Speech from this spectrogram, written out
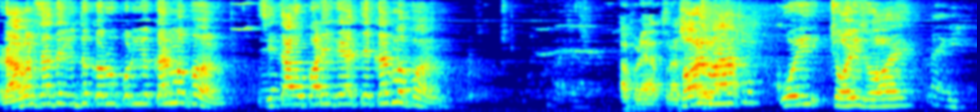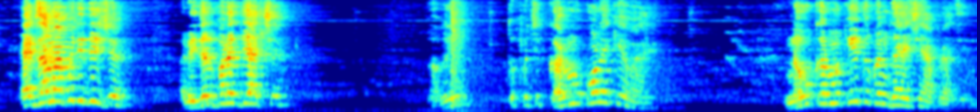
રાવણ સાથે યુદ્ધ કરવું પડ્યું એ કર્મ ફળ સીતા ઉપાડી ગયા તે કર્મ ફળ આપણે ફળમાં કોઈ ચોઈસ હોય? એક્ઝામ આપી દીધી છે. રિઝલ્ટ ફરજિયાત છે. હવે તો પછી કર્મ કોને કહેવાય? નવું કર્મ કેવી રીતે બંધાય છે આપણાથી?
